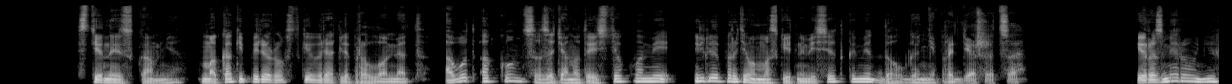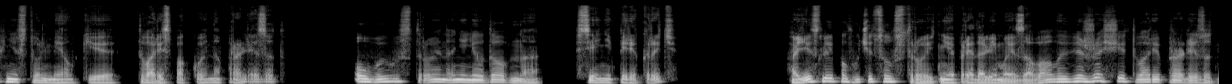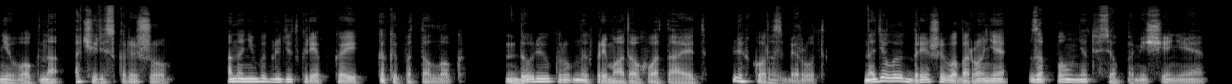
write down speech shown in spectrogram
Стены из камня, макаки-переростки вряд ли проломят, а вот оконца, затянутые стеклами или противомоскитными сетками, долго не продержатся и размеры у них не столь мелкие, твари спокойно пролезут. Увы, устроены они неудобно, все не перекрыть. А если и получится устроить непреодолимые завалы, визжащие твари пролезут не в окна, а через крышу. Она не выглядит крепкой, как и потолок. Дури у крупных приматов хватает, легко разберут. Наделают бреши в обороне, заполнят все помещение.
